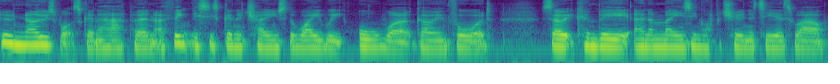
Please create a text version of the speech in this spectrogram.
who knows what's going to happen? I think this is going to change the way we all work going forward. So it can be an amazing opportunity as well.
